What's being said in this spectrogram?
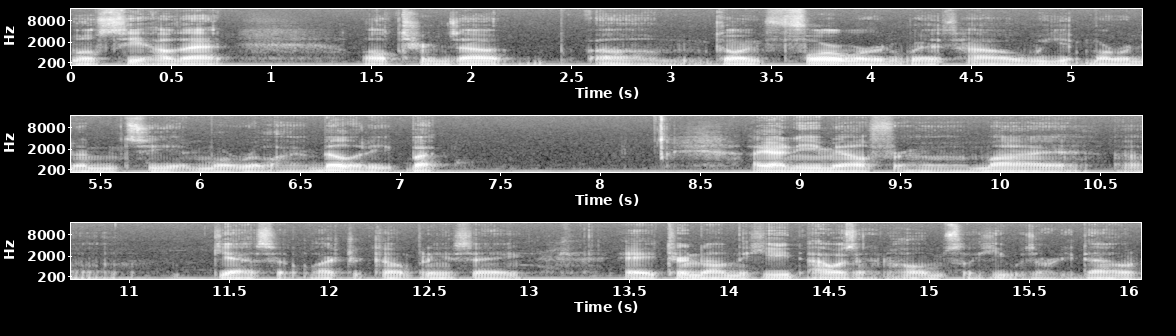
we'll see how that all turns out um, going forward with how we get more redundancy and more reliability. But I got an email from my uh, gas electric company saying, "Hey, turn down the heat." I wasn't at home, so the heat was already down.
